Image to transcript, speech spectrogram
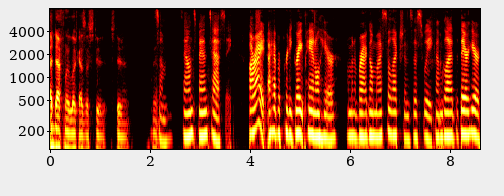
I definitely look as a student. Student. Awesome. Sounds fantastic. All right. I have a pretty great panel here. I'm going to brag on my selections this week. I'm glad that they're here.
